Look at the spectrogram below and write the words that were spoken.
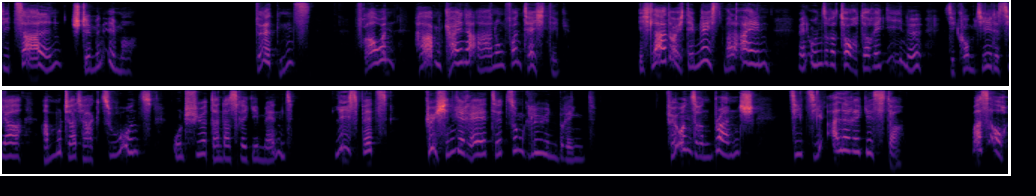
Die Zahlen stimmen immer. Drittens, Frauen haben keine Ahnung von Technik. Ich lade euch demnächst mal ein, wenn unsere Tochter Regine, sie kommt jedes Jahr am Muttertag zu uns und führt dann das Regiment, Lisbeths Küchengeräte zum Glühen bringt. Für unseren Brunch zieht sie alle Register. Was auch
